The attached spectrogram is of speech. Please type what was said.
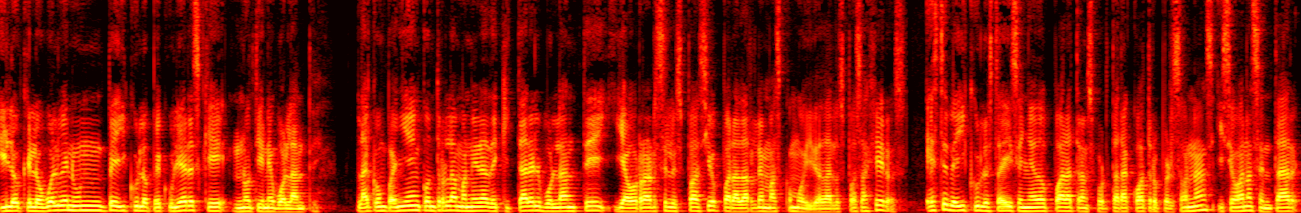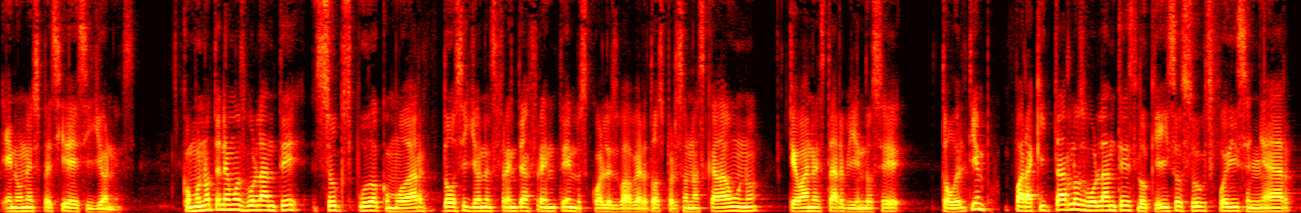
y lo que lo vuelve en un vehículo peculiar es que no tiene volante. La compañía encontró la manera de quitar el volante y ahorrarse el espacio para darle más comodidad a los pasajeros. Este vehículo está diseñado para transportar a cuatro personas y se van a sentar en una especie de sillones. Como no tenemos volante, Sux pudo acomodar dos sillones frente a frente en los cuales va a haber dos personas cada uno que van a estar viéndose todo el tiempo. Para quitar los volantes lo que hizo Sux fue diseñar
